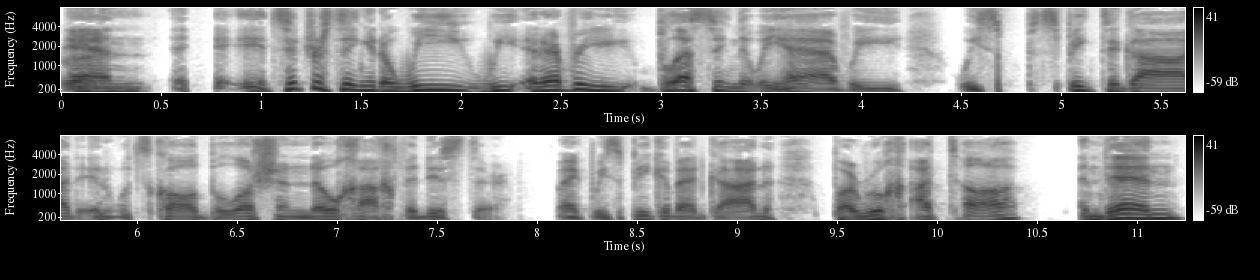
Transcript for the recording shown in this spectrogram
Right. And it's interesting, you know, we, we, at every blessing that we have, we, we speak to God in what's called Beloshan Nochach Venister. Like we speak about God, Baruch Atah, and then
